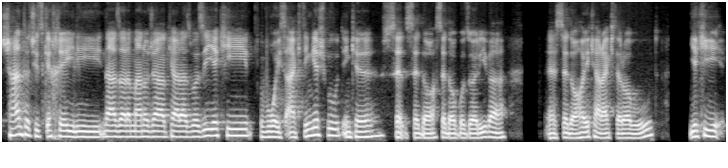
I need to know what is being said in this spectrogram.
چند تا چیز که خیلی نظر منو جلب کرد از بازی یکی voice acting ش بود اینکه صدا صدا گذاری و اه، صداهای character ها بود. یکی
